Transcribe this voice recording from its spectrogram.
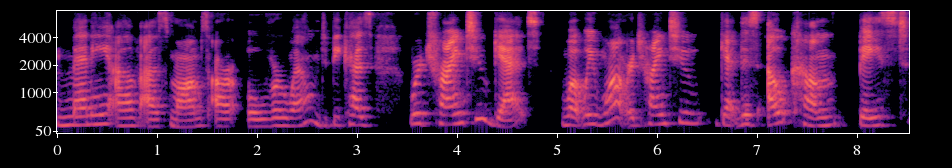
many of us moms are overwhelmed because we're trying to get what we want. We're trying to get this outcome based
